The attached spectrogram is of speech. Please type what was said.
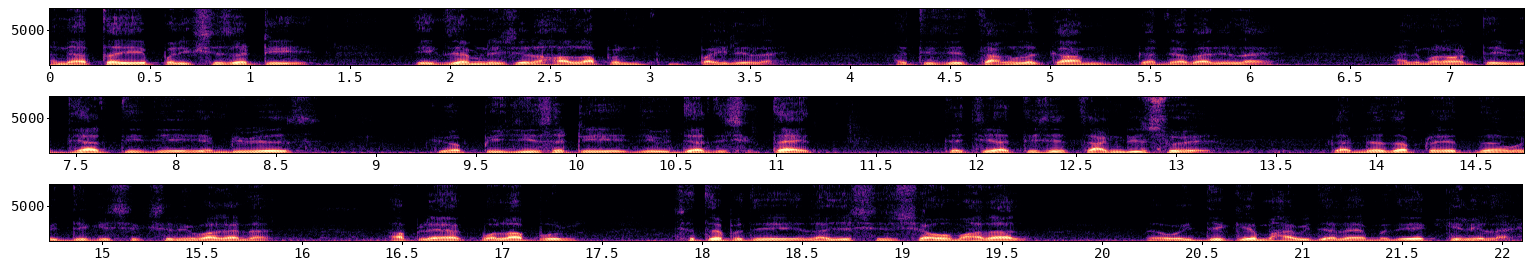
आणि आता हे परीक्षेसाठी एक्झामिनेशन हॉल आपण पाहिलेला आहे. अतिशय चांगलं काम करण्यात आलेलं आहे. आणि मला वाटतं विद्यार्थी जे एम बी बी एस किंवा पी जीसाठी जे विद्यार्थी शिकत आहेत त्याची अतिशय चांगली सोय करण्याचा प्रयत्न वैद्यकीय शिक्षण विभागानं आपल्या कोल्हापूर छत्रपती राजश्री शाहू महाराज वैद्यकीय महाविद्यालयामध्ये एक केलेला आहे.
